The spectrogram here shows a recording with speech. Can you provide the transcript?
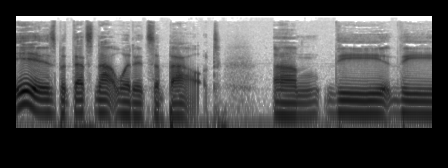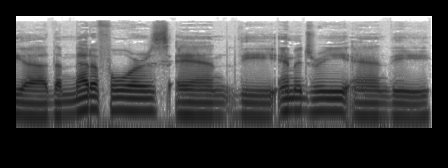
is, but that's not what it's about. Um, the the uh, the metaphors and the imagery and the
